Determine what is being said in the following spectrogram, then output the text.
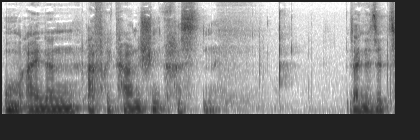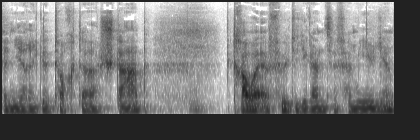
um einen afrikanischen Christen. Seine 17-jährige Tochter starb, Trauer erfüllte die ganze Familie,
